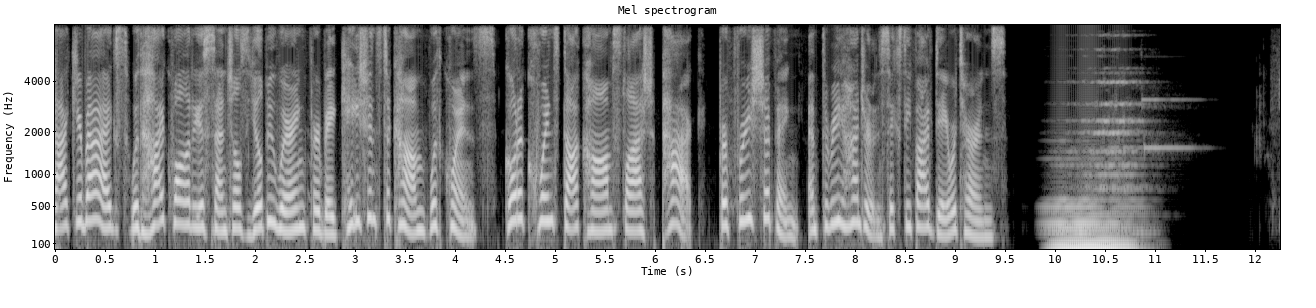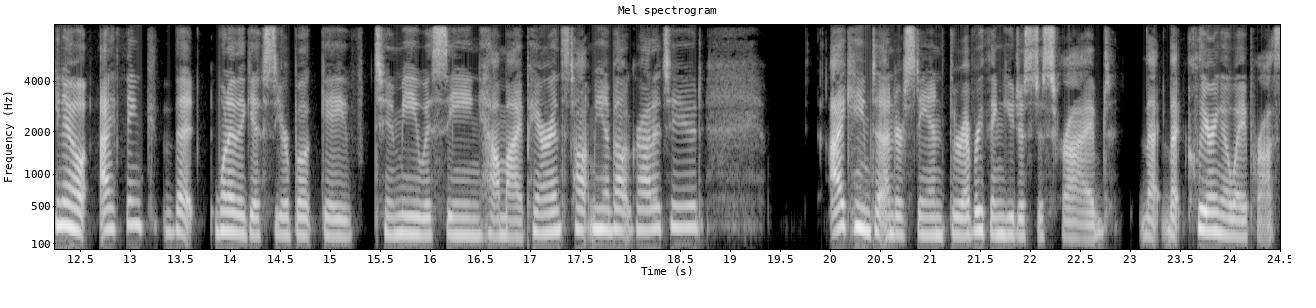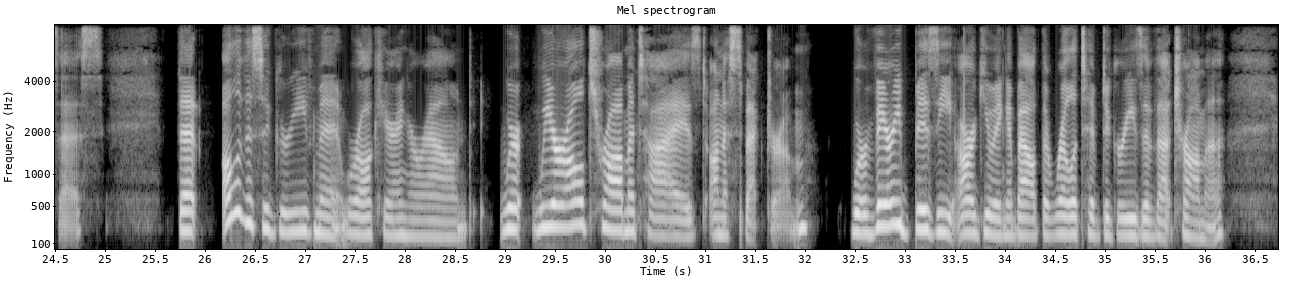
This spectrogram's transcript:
Pack your bags with high-quality essentials you'll be wearing for vacations to come with Quince. Go to quince.com slash pack for free shipping and 365-day returns. You know, I think that one of the gifts your book gave to me was seeing how my parents taught me about gratitude. I came to understand through everything you just described, that, that clearing away process, that all of this aggrievement we're all carrying around, we're we are all traumatized on a spectrum. We're very busy arguing about the relative degrees of that trauma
